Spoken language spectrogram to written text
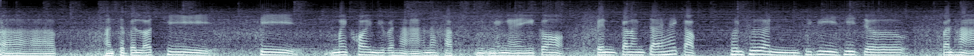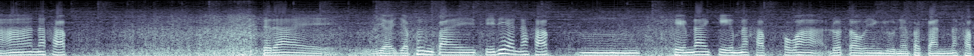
อ่าอาจจะเป็นรถที่ ที่ไม่ค่อยมีปัญหานะครับ ยังไงก็เป็นกำลังใจให้กับเพื่อนๆพี่ๆที่เจอปัญหานะครับ จะได้อย่าอย่าเพิ่งไปซีเรียสนะครับเคลมได้เคลมนะครับ เพราะว่ารถเรายังอยู่ในประกันนะครับ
